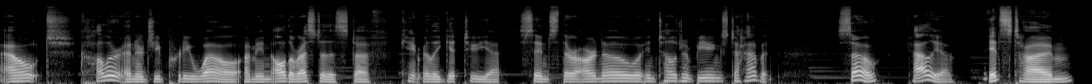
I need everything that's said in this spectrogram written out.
out color energy pretty well. I mean, all the rest of this stuff can't really get to yet, since there are no intelligent beings to have it. So, Kalia, it's time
